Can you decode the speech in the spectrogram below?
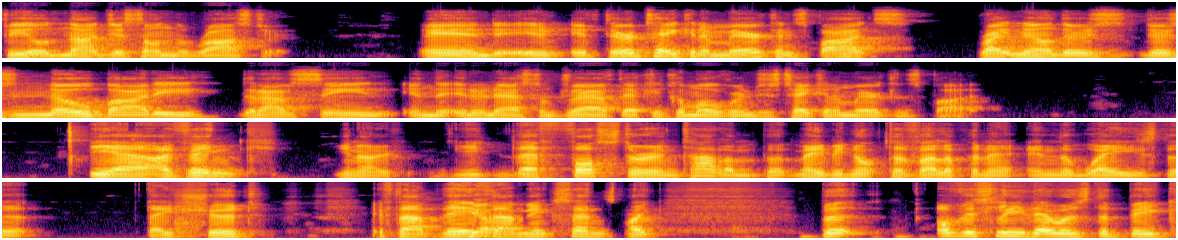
field not just on the roster and if, if they're taking american spots right now there's there's nobody that I've seen in the international draft that can come over and just take an American spot. Yeah, I think you know you, they're fostering talent, but maybe not developing it in the ways that they should. If that if that makes sense, like, but obviously there was the big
